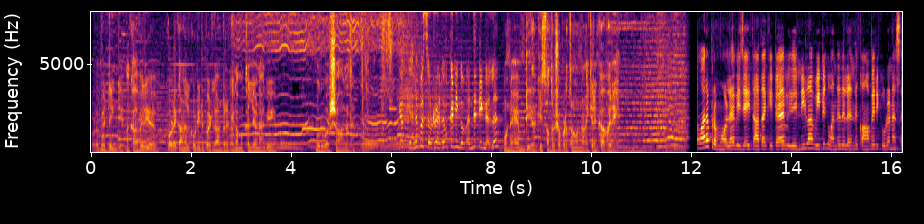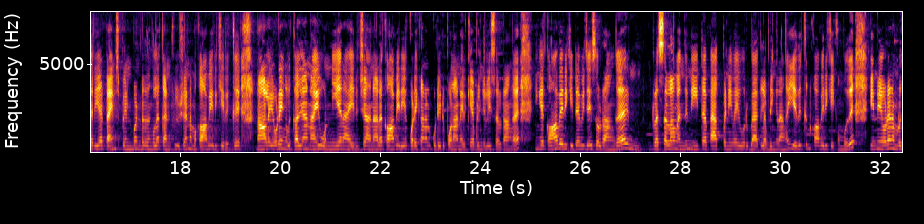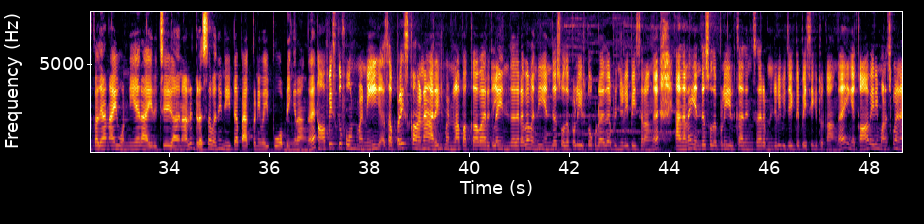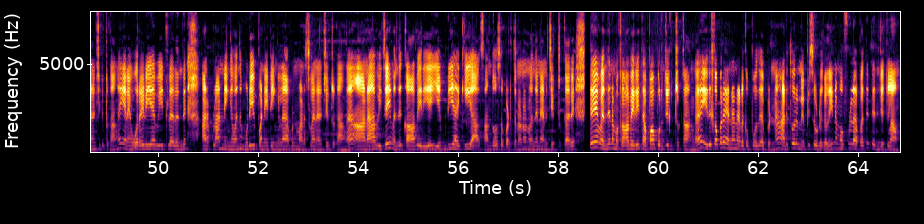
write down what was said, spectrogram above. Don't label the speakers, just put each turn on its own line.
அவரோட wedding day நான் காவேரியை கொடைக்கானல் கூட்டிட்டு போயிடலான் இருக்கேன். நம்ம கல்யாணம் ஆகி ஒரு வருஷம் ஆகுது.
நான் கிளம்ப சொல்ற அளவுக்கு நீங்க வந்துட்டீங்கல்ல?
உன்னை எம்டி ஆக்கி சந்தோஷப்படுத்தணும்னு நினைக்கிறேன் காவேரி.
வார ப்ரமோவில் விஜய் தாத்தா கிட்ட வெண்ணிலா வீட்டுக்கு வந்ததுலேருந்து காவேரி கூட நான் சரியாக டைம் ஸ்பெண்ட் பண்ணுறதுங்கள கன்ஃபியூஷன் நம்ம காவேரிக்கு இருக்குது நாளையோட எங்களுக்கு கல்யாணம் ஆகி ஒன் இயர் ஆயிடுச்சு அதனால் காவேரியை கொடைக்கானல் கூட்டிகிட்டு போகலான்னு இருக்கேன் அப்படின்னு சொல்லி சொல்கிறாங்க இங்கே காவேரி கிட்ட விஜய் சொல்கிறாங்க ட்ரெஸ் எல்லாம் வந்து நீட்டாக பேக் பண்ணி வை ஒரு பேக்கில் அப்படிங்கிறாங்க. எதுக்குன்னு காவேரி கேட்கும்போது என்னையோட நம்மளுக்கு கல்யாணம் ஆகி ஒன் இயர் ஆயிடுச்சு அதனால் ட்ரெஸ்ஸை வந்து நீட்டாக பேக் பண்ணி வைப்போம் அப்படிங்கிறாங்க. ஆஃபீஸ்க்கு ஃபோன் பண்ணி சர்ப்ரைஸ்க்கான அரேஞ்ச்மெண்ட்லாம் பக்காவாக இருக்குல்ல இந்த தடவை வந்து எந்த சொதப்பலும் இருக்கக்கூடாது அப்படின்னு சொல்லி பேசுகிறாங்க அதெல்லாம் எந்த சொதப்பலும் இருக்காதுங்க சார் அப்படின்னு சொல்லி விஜய்கிட்ட பேசிக்கிட்டு இருக்காங்க. இங்கே காவேரி மனசுக்குள்ள நினச்சிக்கிட்டு இருக்காங்க. என்னை ஒரேடியாக வீட்டில் இருந்து அனுப்பலான்னு நீங்கள் வந்து முடிவு பண்ணிட்டீங்களே அப்படின்னு மனசில் நினச்சிட்டு இருக்காங்க. ஆனால் விஜய் வந்து காவேரியை எம்டியாக்கி சந்தோஷப்படுத்தணும்னு வந்து நினச்சிட்டு இருக்காரு இதே வந்து நம்ம காவேரி தப்பாக புரிஞ்சுக்கிட்டு இருக்காங்க இதுக்கப்புறம் என்ன நடக்க போகுது அப்படின்னா அடுத்த ஒரு எபிசோடுகளையும் நம்ம ஃபுல்லாக பார்த்து தெரிஞ்சுக்கலாம்.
